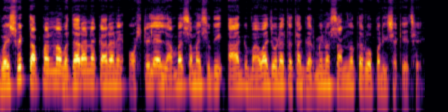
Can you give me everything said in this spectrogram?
વૈશ્વિક તાપમાનમાં વધારાના કારણે ઓસ્ટ્રેલિયાએ લાંબા સમય સુધી આગ, વાવાઝોડા તથા ગરમીનો સામનો કરવો પડી શકે છે.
